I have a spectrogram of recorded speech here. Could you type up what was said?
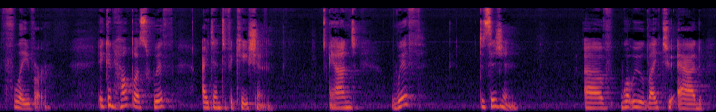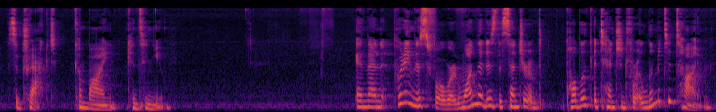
flavor, it can help us with identification and with decision of what we would like to add, subtract, combine, continue. And then putting this forward, one that is the center of public attention for a limited time,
